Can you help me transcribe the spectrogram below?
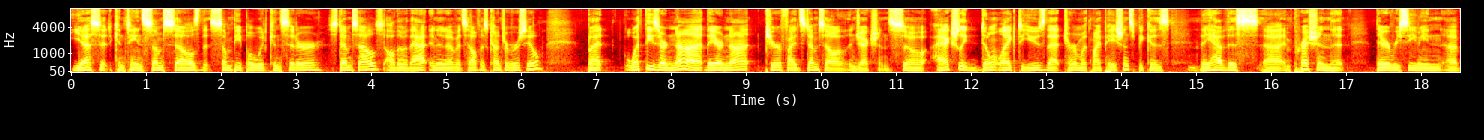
Yes, it contains some cells that some people would consider stem cells, although that in and of itself is controversial. But what these are not, they are not purified stem cell injections. So I actually don't like to use that term with my patients because they have this uh, impression that they're receiving a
